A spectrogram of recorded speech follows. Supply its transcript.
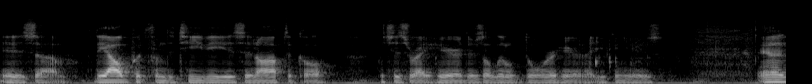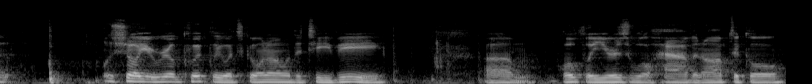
is um, the output from the TV is an optical, which is right here. There's a little door here that you can use. And we'll show you real quickly what's going on with the TV. Um, hopefully yours will have an optical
